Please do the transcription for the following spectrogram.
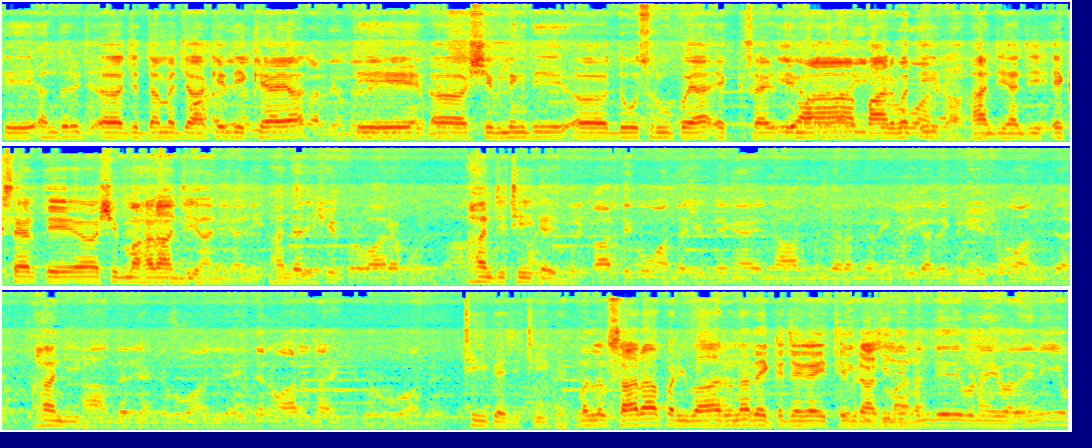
ਤੇ ਅੰਦਰ ਅ, ਜਿੱਦਾਂ ਮੈਂ ਜਾ ਕੇ ਦੇਖਿਆ ਆ ਤੇ ਅ, ਸ਼ਿਵਲਿੰਗ ਦੀ ਅ, ਦੋ ਸਰੂਪ ਆ ਇੱਕ ਸਾਈਡ ਤੇ ਇਹ ਮਾਂ ਪਾਰਵਤੀ ਭਗਵਾਨ ਦਾ। ਹਾਂਜੀ ਹਾਂਜੀ ਇੱਕ ਸਾਈਡ ਤੇ ਅ, ਸ਼ਿਵ ਮਹਾਰਾਜ ਜੀ। ਹਾਂਜੀ ਹਾਂਜੀ ਹਾਂਜੀ। ਇੱਧਰ ਸ਼ਿਵ ਪਰਿਵਾਰ ਹੈ ਫੁੱਲ ਹਾਂਜੀ ਠੀਕ ਹੈ ਇੱਧਰ ਜੀ। ਕਾਰਤਿਕ ਭਗਵਾਨ ਦਾ ਸ਼ਿਵਲਿੰਗ ਹੈ ਨਾਲ ਮੰਦਰ ਅੰਦਰ ਐਂਟਰੀ ਕਰਦੇ ਗਣੇਸ਼ ਭਗਵਾਨ ਦਾ। ਹੈ। ਹਾਂਜੀ। ਹਾਂ ਅੰਦਰ ਸ਼ੰਕਰ ਭਗਵਾਨ ਦਾ। ਹੈ। ਇੱਧਰ ਨੂੰ ਆਰਡਨਰੀ ਸ਼ਿਵ ਭਗਵਾਨ ਦਾ। ਹੈ। ਠੀਕ ਹੈ ਜੀ ਠੀਕ ਹੈ। ਮਤਲਬ ਸਾਰਾ ਪਰਿਵਾਰ ਉਹਨਾਂ ਦਾ ਇੱਕ ਜਗ੍ਹਾ ਇੱਥੇ ਇਹ ਕਿਸੇ ਦੇ ਵਿਰਾਜਮਾਨ ਹੈ ਬੰਦੇ ਦੇ ਬਣਾਏ ਵਾਲੇ ਨਹੀਂ ਇਹ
